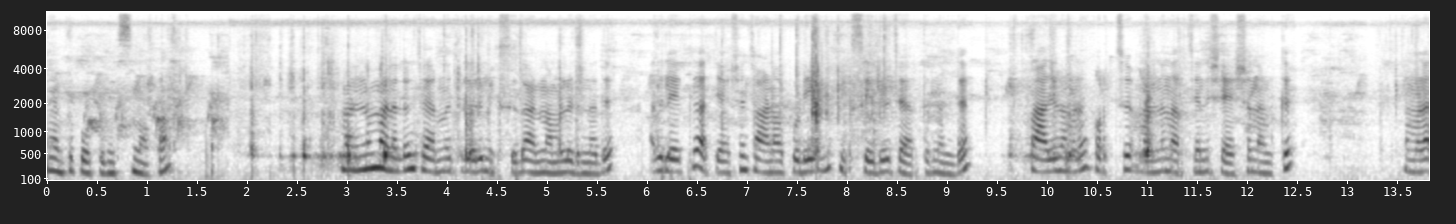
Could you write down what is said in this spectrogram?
നമുക്ക് പോട്ടി മിക്സ് നോക്കാം. മണ്ണും മണലും ചേർന്നിട്ടുള്ളൊരു മിക്സ് ഇതാണ് നമ്മൾ ഇടുന്നത്. അതിലേക്ക് അത്യാവശ്യം ചാണകപ്പൊടിയും മിക്സ് ചെയ്ത് ചേർത്തുന്നുണ്ട് അപ്പോൾ ആദ്യം നമ്മൾ കുറച്ച് മണ്ണ് നിറച്ചതിന് ശേഷം നമുക്ക് നമ്മളെ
